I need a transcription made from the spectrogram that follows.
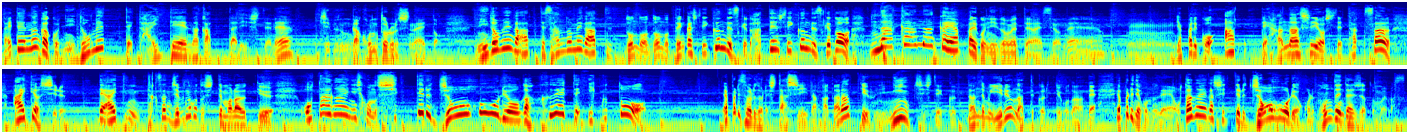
大体なんかこう2度目って大抵なかったりしてね自分がコントロールしないと。2度目があって3度目があってどんどんどんどん展開していくんですけど発展していくんですけどなかなかやっぱりこう2度目ってないですよね。うん。やっぱりこう会って話をしてたくさん相手を知る。で相手にたくさん自分のことを知ってもらうっていうお互いにこの知ってる情報量が増えていくとやっぱりそれぞれ親しい仲だなっていうふうに認知していく、何でも言えるようになってくるっていうことなんで、やっぱりね、このね、お互いが知ってる情報量、これ本当に大事だと思います。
